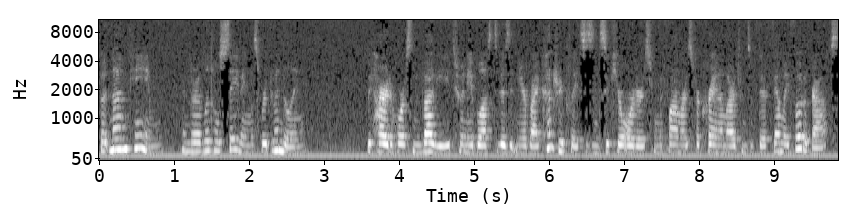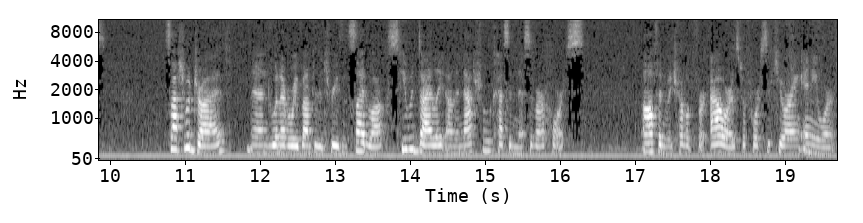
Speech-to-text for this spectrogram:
But none came, and our little savings were dwindling. We hired a horse and buggy to enable us to visit nearby country places and secure orders from the farmers for crayon enlargements of their family photographs. Sasha would drive, and whenever we bumped into trees and sidewalks, he would dilate on the natural cussedness of our horse. Often we traveled for hours before securing any work.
